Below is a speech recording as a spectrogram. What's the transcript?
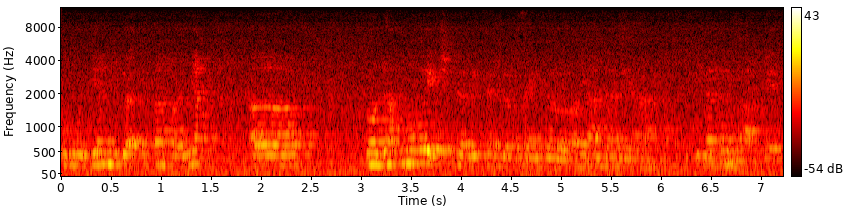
kemudian juga kita banyak eh, product knowledge dari vendor-vendor Ya, ya. Kita terus update.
